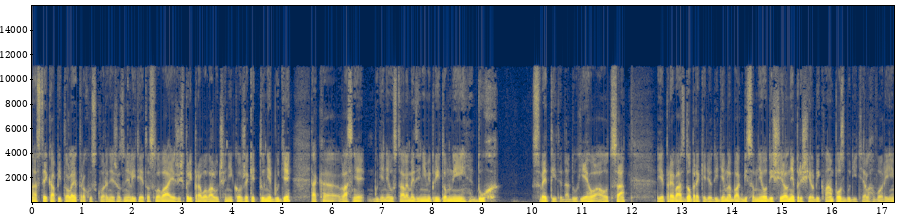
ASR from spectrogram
16. kapitole, trochu skôr než odzneli tieto slova, Ježiš pripravoval učeníkov, že keď tu nebude, tak e, vlastne bude neustále medzi nimi prítomný duch svety, teda duch jeho a otca, je pre vás dobre, keď odídem, lebo ak by som neodišiel, neprišiel by k vám pozbuditeľ, hovorí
